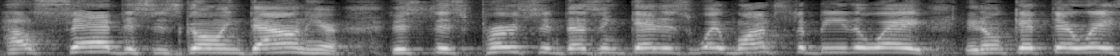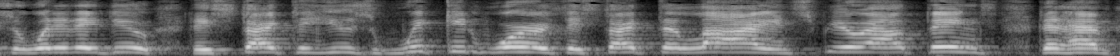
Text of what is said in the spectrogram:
how sad this is going down here. This, this person doesn't get his way, wants to be the way. They don't get their way. So what do they do? They start to use wicked words. They start to lie and spew out things that have,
